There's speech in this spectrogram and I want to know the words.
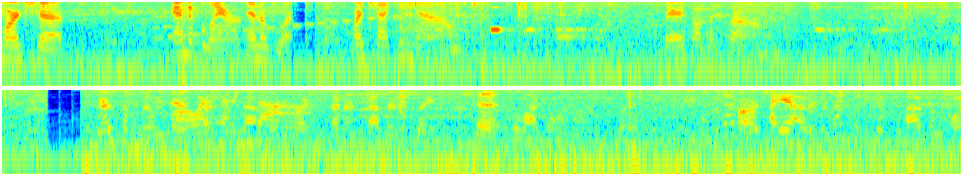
more chips, And a Blair. and a blur. We're checking out. There's on the phone. There's some really cool Now we're heading Stafford, back. like the center of Stafford is like Chips. there's a lot going on. So I am. Uh,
